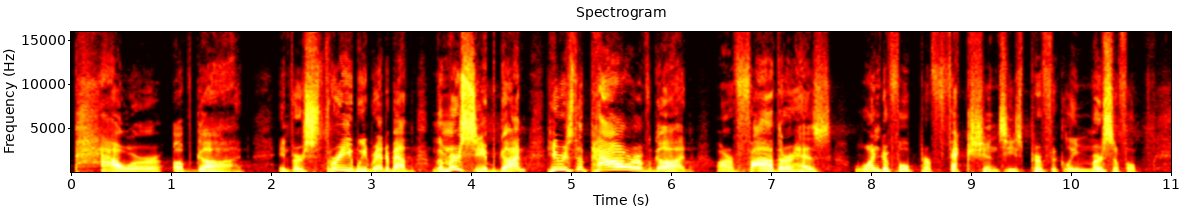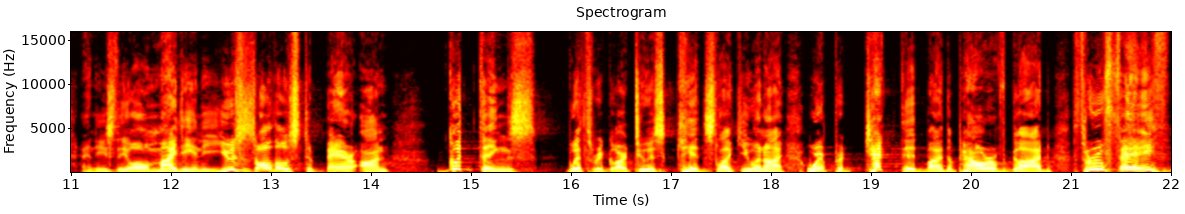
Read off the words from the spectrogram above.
power of God. In verse 3, we read about the mercy of God. Here is the power of God. Our Father has wonderful perfections, He's perfectly merciful, and He's the Almighty, and He uses all those to bear on good things with regard to his kids like you and I. We're protected by the power of God through faith.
